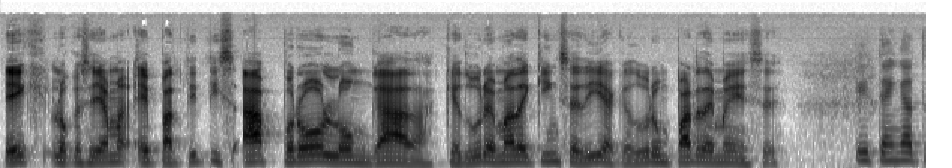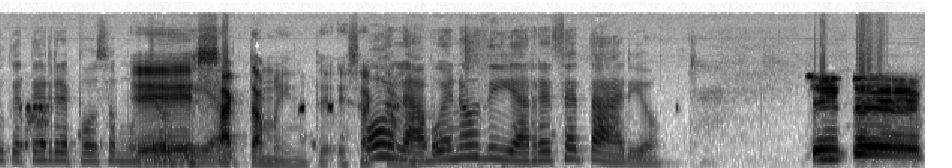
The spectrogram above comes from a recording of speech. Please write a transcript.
es lo que se llama hepatitis A prolongada, que dure más de 15 días, que dure un par de meses. Y tenga tú que tener reposo muchos días. Exactamente, exactamente. Hola, buenos días, recetario. Sí, eh,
